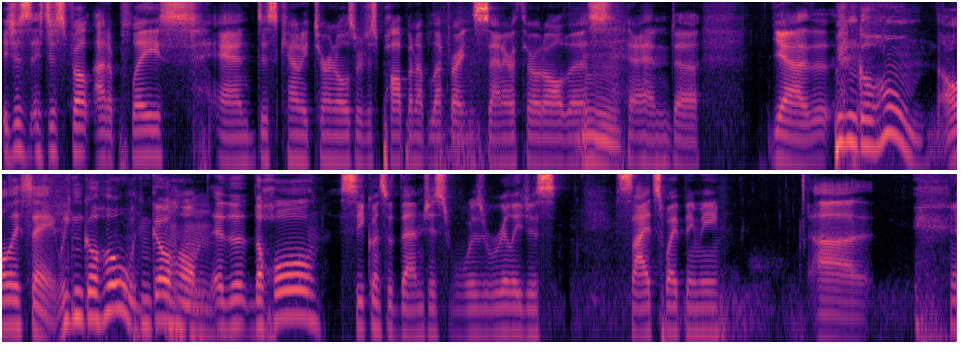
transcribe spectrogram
it just it just felt out of place and discount eternals were just popping up left right and center throughout all this Mm. and uh yeah the, We can go home. All they say, we can go home. we can go home Uh, the the whole sequence with them just was really just sideswiping me uh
